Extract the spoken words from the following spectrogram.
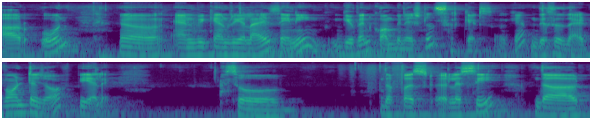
our own uh, and we can realize any given combinational circuits okay? This is the advantage of PLA so the first uh, let's see the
